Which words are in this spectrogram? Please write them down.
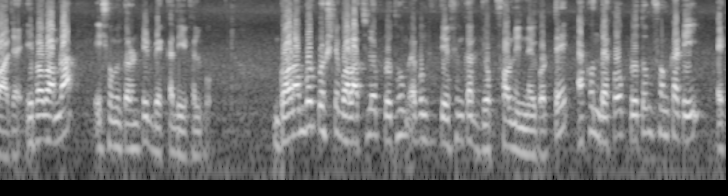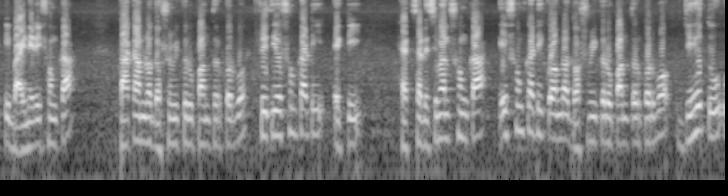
পাওয়া যায়। এভাবে আমরা এই সমীকরণটির ব্যাখ্যা দিয়ে ফেলব। গ নম্বর প্রশ্নে বলা ছিল প্রথম এবং তৃতীয় সংখ্যার যোগফল নির্ণয় করতে। এখন দেখো, প্রথম সংখ্যাটি একটি বাইনারি সংখ্যা, তাকে আমরা দশমিকে রূপান্তর করব। তৃতীয় সংখ্যাটি একটি হেক্সাডেসিমাল সংখ্যা। এই সংখ্যাটিকে আমরা দশমিকে রূপান্তর করব, যেহেতু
